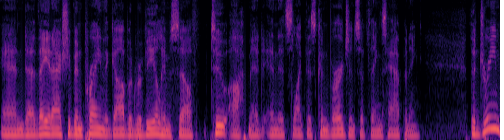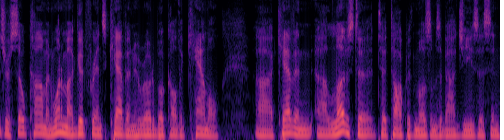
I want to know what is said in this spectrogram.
And uh, they had actually been praying that God would reveal himself to Ahmed, and it's like this convergence of things happening. The dreams are so common. One of my good friends, Kevin, who wrote a book called The Camel, uh, Kevin uh, loves to to talk with Muslims about Jesus, and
